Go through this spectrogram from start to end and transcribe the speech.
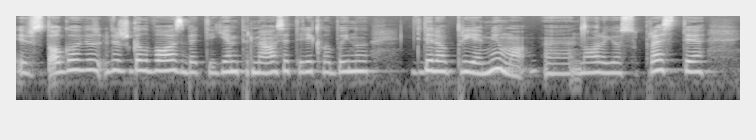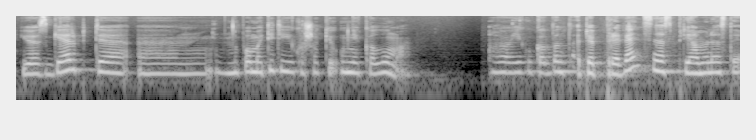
ir stogo virš galvos, bet jiem pirmiausia tai reikia labai nu, didelio prieimimo, e, noro juos suprasti, juos gerbti, nu, pamatyti jų kažkokį unikalumą. O jeigu kalbant apie prevencinės priemonės, tai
